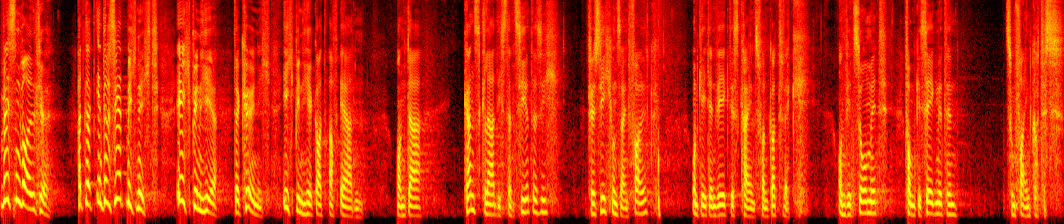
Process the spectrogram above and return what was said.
wissen wollte. Hat gesagt, interessiert mich nicht. Ich bin hier der König. Ich bin hier Gott auf Erden. Und da ganz klar distanziert er sich für sich und sein Volk und geht den Weg des Keins von Gott weg und wird somit vom Gesegneten zum Feind Gottes.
